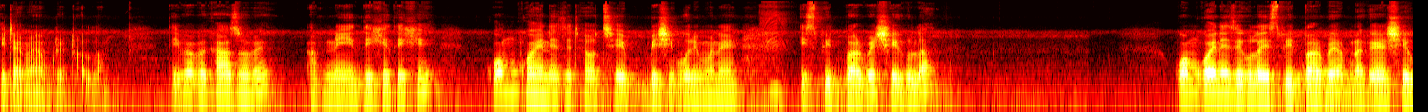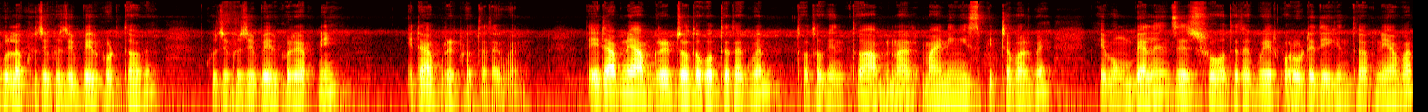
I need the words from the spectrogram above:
এটা আমি আপগ্রেড করলাম। তো এইভাবে কাজ হবে। আপনি দেখে দেখে কম কয়েনে যেটা হচ্ছে বেশি পরিমাণে স্পিড বাড়বে, সেগুলা কম কয়েনে যেগুলো স্পিড বাড়বে, আপনাকে সেগুলো খুঁজে খুঁজে বের করতে হবে। খুঁজে খুঁজে বের করে আপনি এটা আপগ্রেড করতে থাকবেন। তো এটা আপনি আপগ্রেড যত করতে থাকবেন, তত কিন্তু আপনার মাইনিং স্পিডটা বাড়বে এবং ব্যালেন্সে শো হতে থাকবে। এরপর ওটা দিয়ে কিন্তু আপনি আবার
